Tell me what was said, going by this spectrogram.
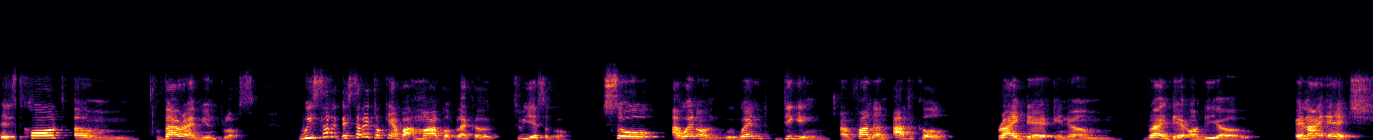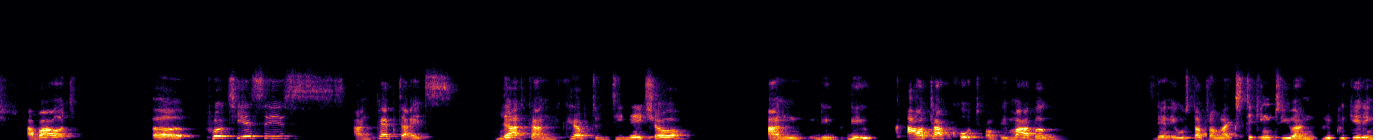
it's called um, Vira Immune Plus. We started they started talking about Marburg like uh, two years ago. So I went on, we went digging and found an article right there in um right there on the uh, NIH about uh, proteases and peptides hmm. that can help to denature and the, the outer coat of the Marburg, then it will start from like sticking to you and replicating.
